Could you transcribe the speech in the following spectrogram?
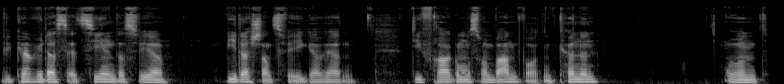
wie können wir das erzielen, dass wir widerstandsfähiger werden? Die Frage muss man beantworten können. Und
